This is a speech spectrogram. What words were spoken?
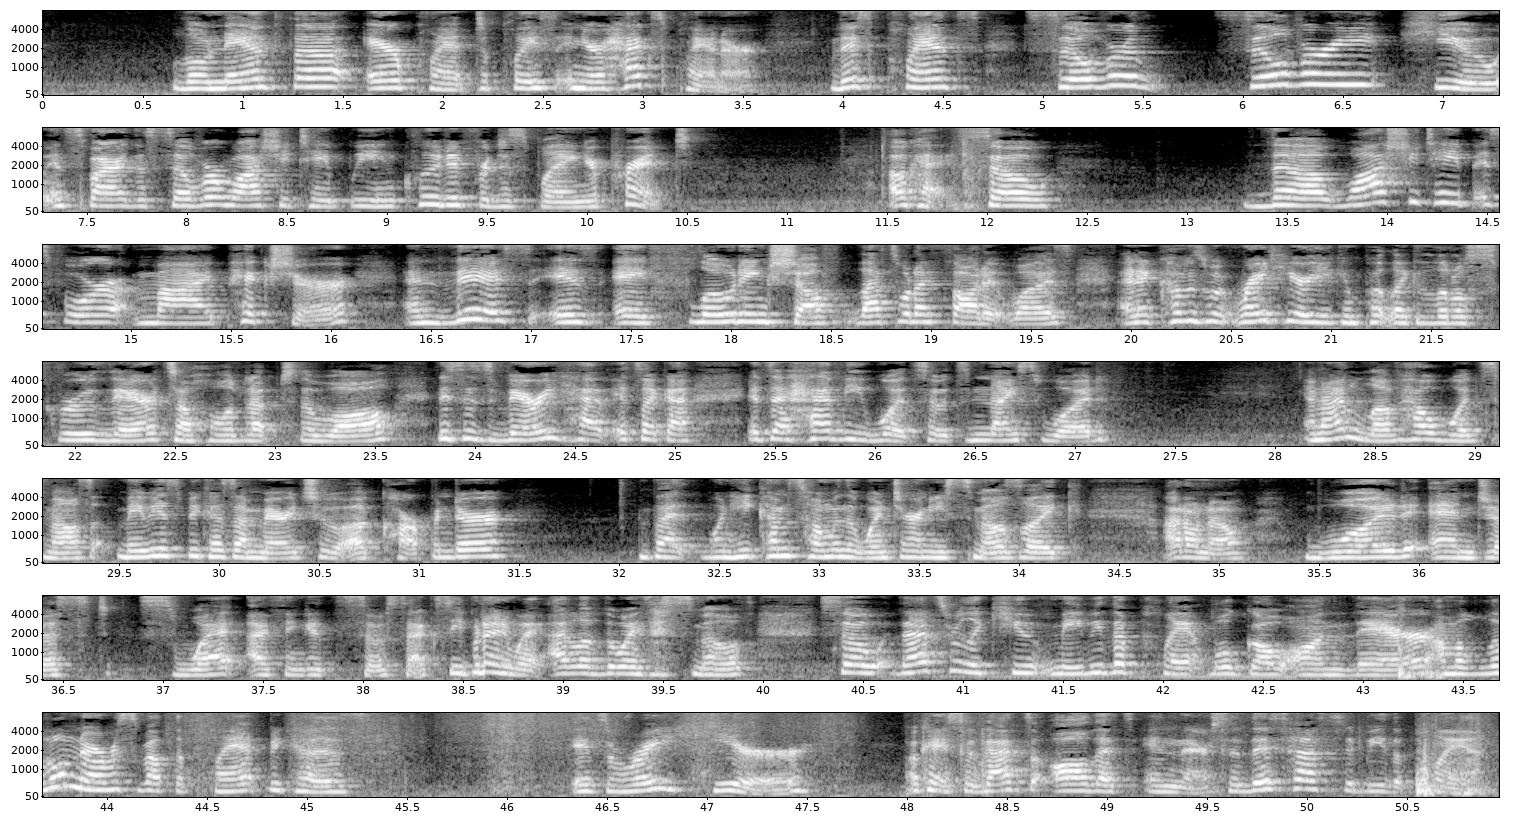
Lonantha air plant to place in your hex planner. This plant's silver silvery hue inspired the silver washi tape we included for displaying your print. Okay, so the washi tape is for my picture, and this is a floating shelf. That's what I thought it was. And it comes with right here. You can put like a little screw there to hold it up to the wall. This is very heavy. It's like a it's a heavy wood, so it's nice wood. And I love how wood smells. Maybe it's because I'm married to a carpenter, but when he comes home in the winter and he smells like, I don't know, wood and just sweat, I think it's so sexy. But anyway, I love the way this smells. So that's really cute. Maybe the plant will go on there. I'm a little nervous about the plant because it's right here. Okay, so that's all that's in there. So this has to be the plant.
